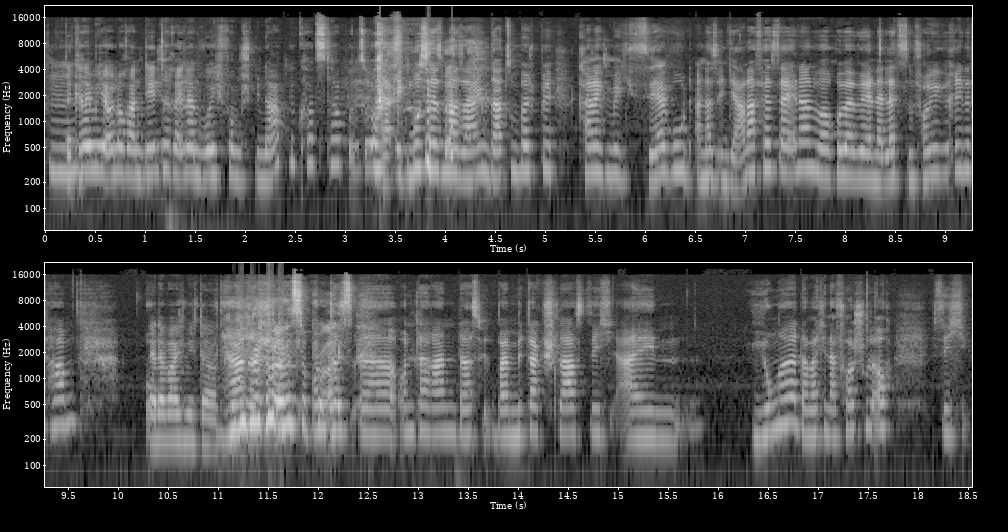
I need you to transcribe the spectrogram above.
Hm. Da kann ich mich auch noch an den Tag erinnern, wo ich vom Spinat gekotzt habe und so. Ja, ich muss jetzt mal sagen, da zum Beispiel kann ich mich sehr gut an das Indianerfest erinnern, worüber wir in der letzten Folge geredet haben. Ja, da war ich nicht da. Ja, das stimmt. und, das, äh, und daran, dass beim Mittagsschlaf sich ein Junge, da war ich in der Vorschule auch, sich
